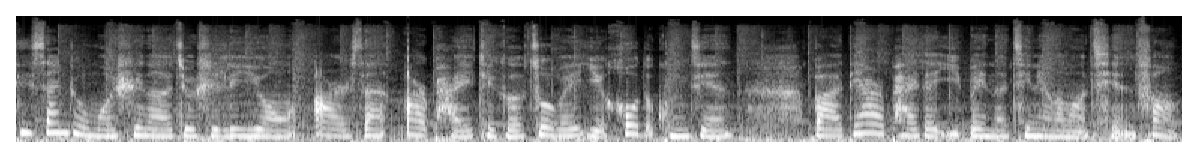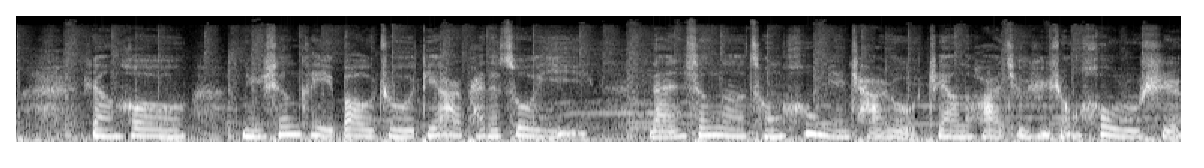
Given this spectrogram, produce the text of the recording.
第三种模式呢，就是利用二三二排这个作为以后的空间，把第二排的椅背呢尽量的往前放，然后女生可以抱住第二排的座椅，男生呢从后面插入，这样的话就是一种后入式。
